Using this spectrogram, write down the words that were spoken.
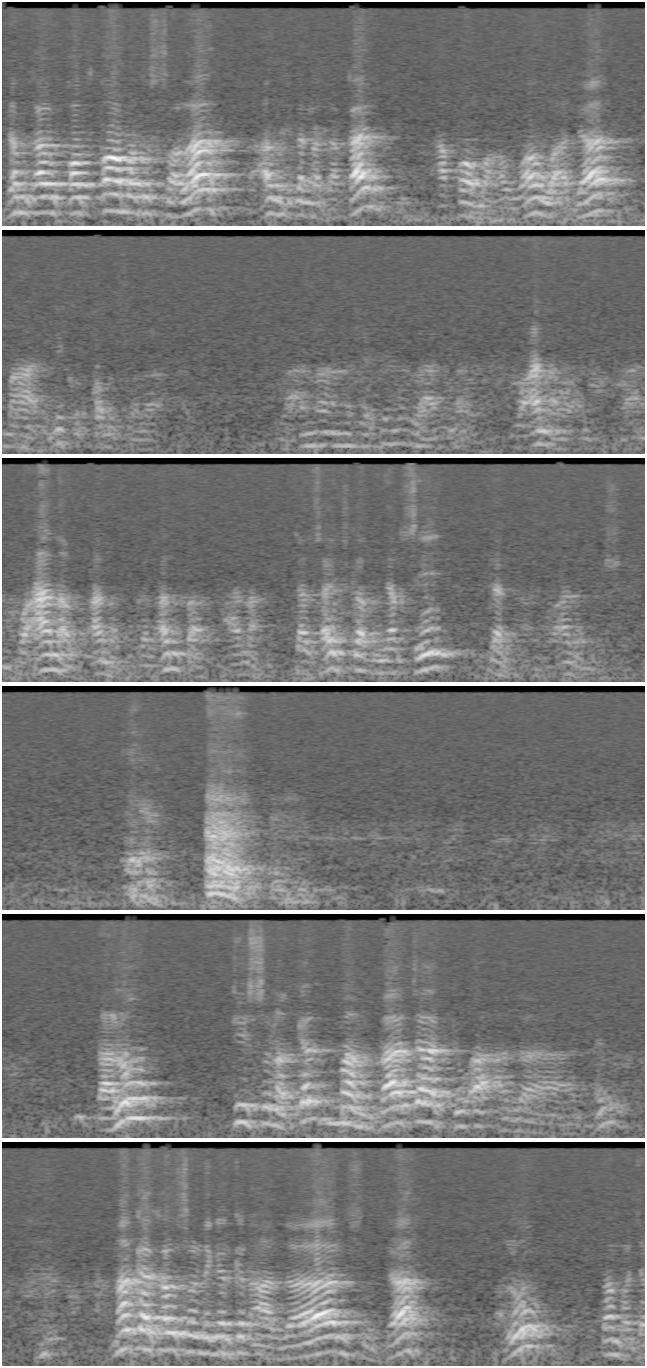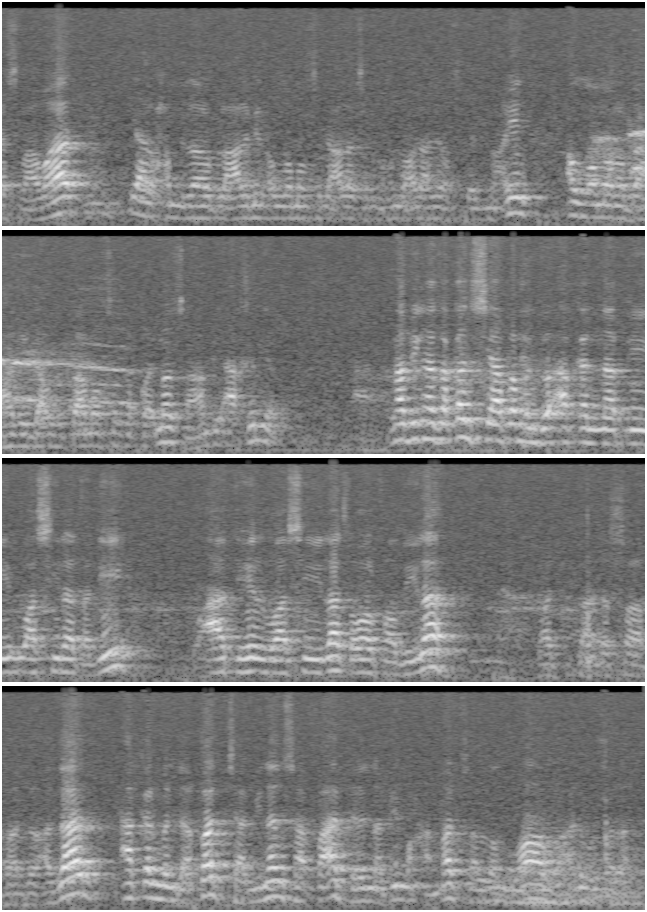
Dan kalau qad qamatus shalah harus kita katakan aqamah Allah wa ada ma ini qad qamatus shalah. Wa ana saja wa ana wa ana. Wa ana. Wa ana bukan anta ana. Dan saya juga menyaksikan wa ana lalu disunatkan membaca doa azan. Maka kalau sudah dengarkan azan sudah. Lalu kita baca selawat. Ya alhamdulillah rabbil alamin. Allahumma shalli ala sayyidina Muhammad wa ala alihi wasallam ajma'in. Allahumma rabb hadhihi da'wat tammah wa sampai akhirnya Nabi mengatakan siapa mendoakan Nabi wasilah tadi wa'atihil wasilah wal fadilah. Pada sahabat azan akan mendapat jaminan syafaat dari Nabi Muhammad sallallahu alaihi wasallam.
